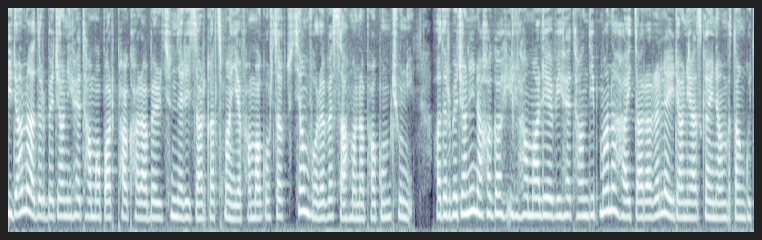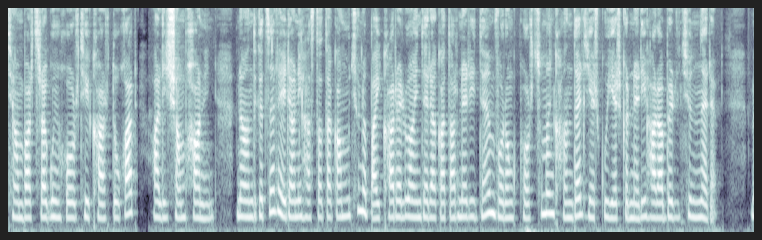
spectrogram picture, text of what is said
Իրանը Ադրբեջանի հետ համապարփակ հարաբերությունների զարգացման եւ համագործակցության որեւէ սահմանափակում չունի։ Ադրբեջանի նախագահ Իլհամ Ալիևի հետ հանդիպմանը հայտարարել է Իրանի ազգային անվտանգության բարձրագույն խորհրդի քարտուղար Ալի Շամխանին։ Նա ընդգծել է Իրանի հաստատակամությունը պայքարելու այն դերակատարների դեմ, որոնք փորձում են քանդել երկու երկրների հարաբերությունները։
